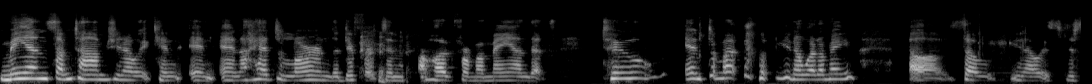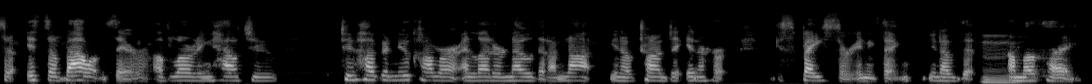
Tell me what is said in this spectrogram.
men sometimes you know it can and and i had to learn the difference in a hug from a man that's too intimate you know what i mean uh, so you know it's just a it's a balance there of learning how to to hug a newcomer and let her know that i'm not you know trying to enter her space or anything you know that mm. i'm okay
